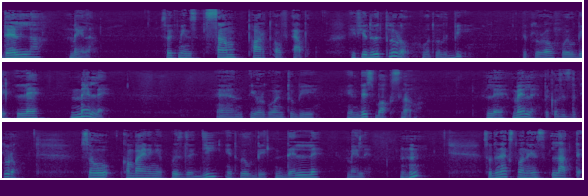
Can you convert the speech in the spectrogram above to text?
della mela so it means some part of apple. If you do it plural, what will it be? The plural will be le mele. And you're going to be in this box now. Le mele, because it's the plural. So combining it with the di, it will be delle mele. Mm -hmm. So the next one is latte.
